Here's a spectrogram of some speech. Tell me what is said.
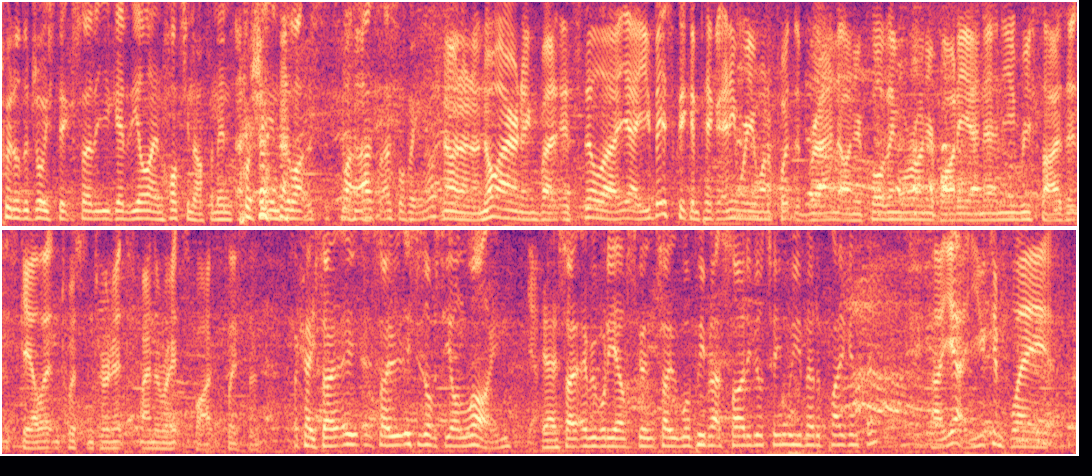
twiddle the joystick so that you get the iron hot enough and then push it into like this, it's like that, that sort of thing? No? No, no, no, no ironing, but it's still uh, yeah. You basically can pick anywhere you want to put the brand on your clothing or on your body, and then you resize it and scale it and twist and turn it to find the right spot placement. Okay, so uh, so this is obviously online. Yeah. So everybody else can. So will people outside of your team will you be able to play against them? Uh, yeah, you can play.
